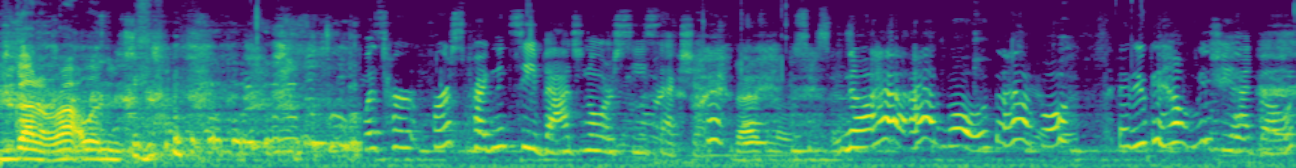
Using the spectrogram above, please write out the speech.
you gotta rock with me. Was her first pregnancy vaginal or C-section? Vaginal C-section. No, I had, I had both. I had both. If you can help me. She had both.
